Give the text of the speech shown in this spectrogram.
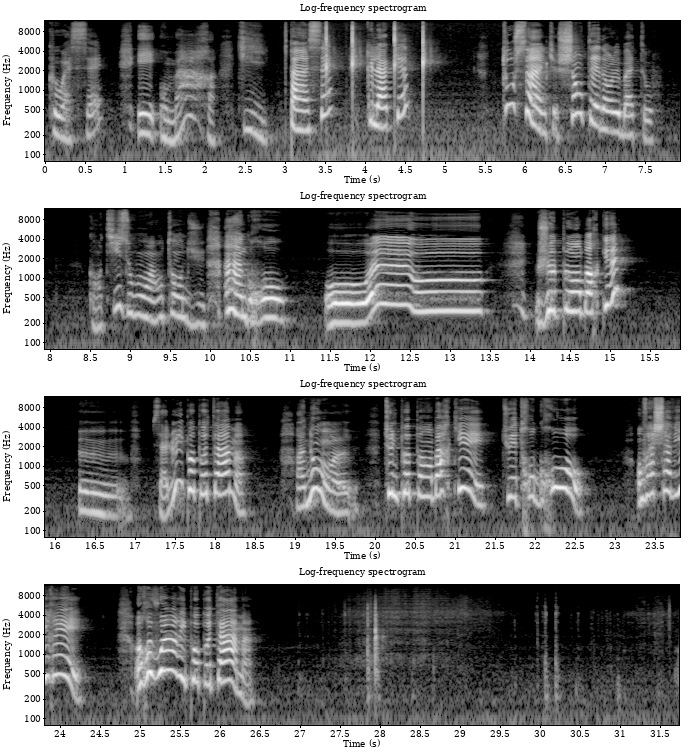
coassait, et Omar qui pinçait, claquait. Tous cinq chantaient dans le bateau. Quand ils ont entendu un gros Oh, eh, oh Je peux embarquer? Euh. Salut, hippopotame Ah non, euh, tu ne peux pas embarquer, tu es trop gros. On va chavirer. Au revoir, hippopotame.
